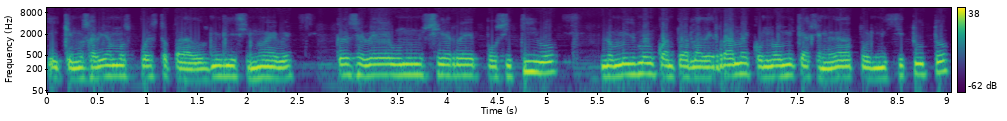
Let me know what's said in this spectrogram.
eh, que nos habíamos puesto para 2019. Entonces se ve un cierre positivo. Lo mismo en cuanto a la derrama económica generada por el instituto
